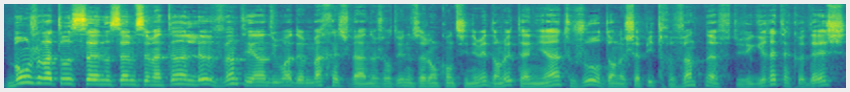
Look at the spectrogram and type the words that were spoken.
Bonjour à tous, nous sommes ce matin le 21 du mois de Maheshvan. Aujourd'hui, nous allons continuer dans le Tanya, toujours dans le chapitre 29 du Vigret à Kodesh,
